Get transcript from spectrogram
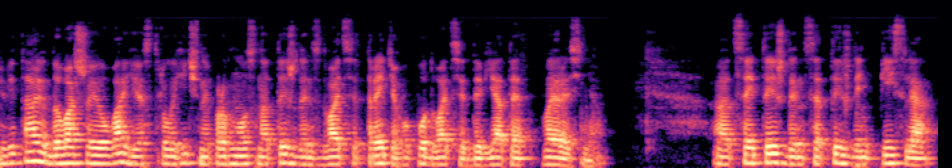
Вітаю до вашої уваги астрологічний прогноз на тиждень з 23 по 29 вересня. Е, Цей тиждень це тиждень після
